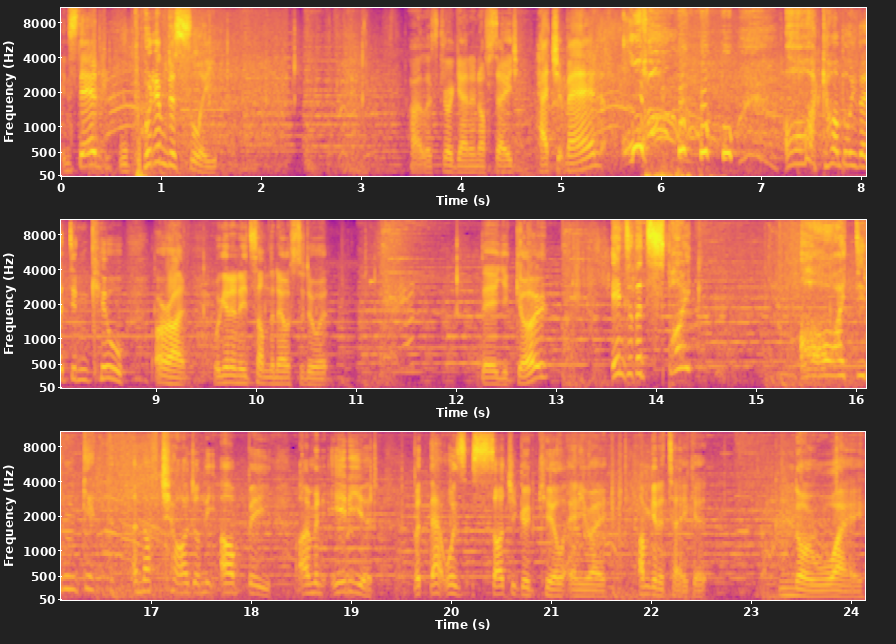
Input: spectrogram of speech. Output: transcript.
Instead, we'll put him to sleep. Alright, let's throw Ganon off stage. Hatchet Man. Oh! oh, I can't believe that didn't kill. Alright, we're going to need something else to do it. There you go. Into the spike! Oh, I didn't get enough charge on the up B. I'm an idiot. But that was such a good kill anyway. I'm gonna take it. No way.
